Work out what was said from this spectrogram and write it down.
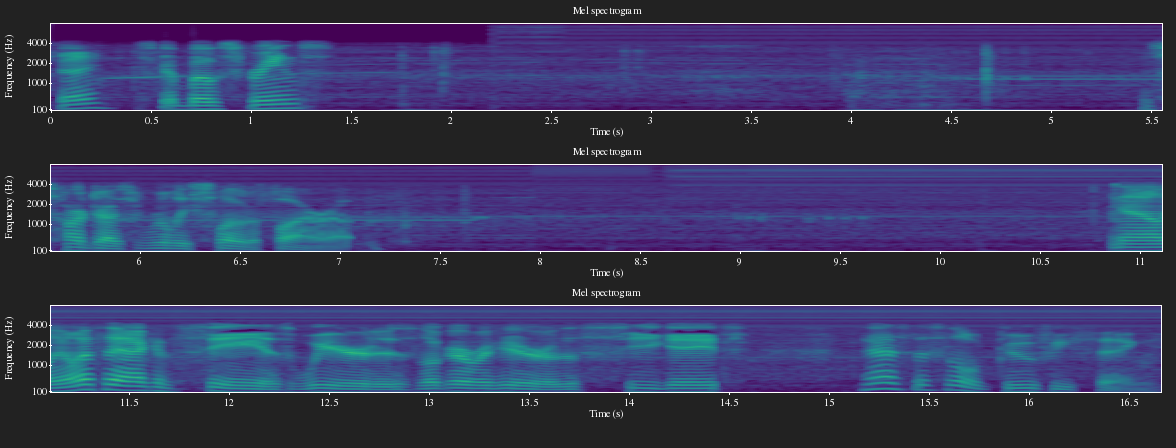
Okay, let's get both screens. This hard drive's really slow to fire up. Now, the only thing I can see is weird is look over here, the Seagate. It has this little goofy thing.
